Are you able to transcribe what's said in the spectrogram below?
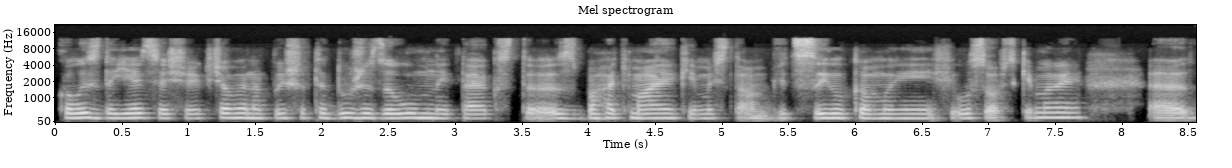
коли здається, що якщо ви напишете дуже заумний текст е, з багатьма якимись там відсилками, філософськими е,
